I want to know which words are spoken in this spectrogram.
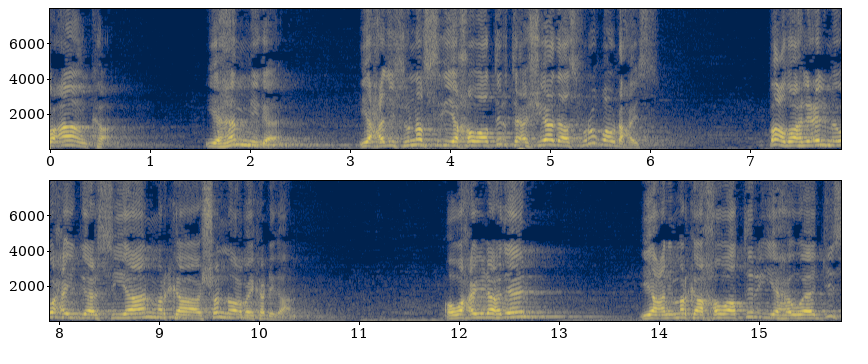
go'aanka iyo hamiga iyo xadiisu nafsiga iyo khawaatirta ashyaadaas furuuq baa udhaxaysa bacdu ahlicilmi waxay gaadhsiiyaan markaa shan nooc bay ka dhigaan. Oo waxay yidhaahdeen yacni markaa khawaatir iyo hawaajis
